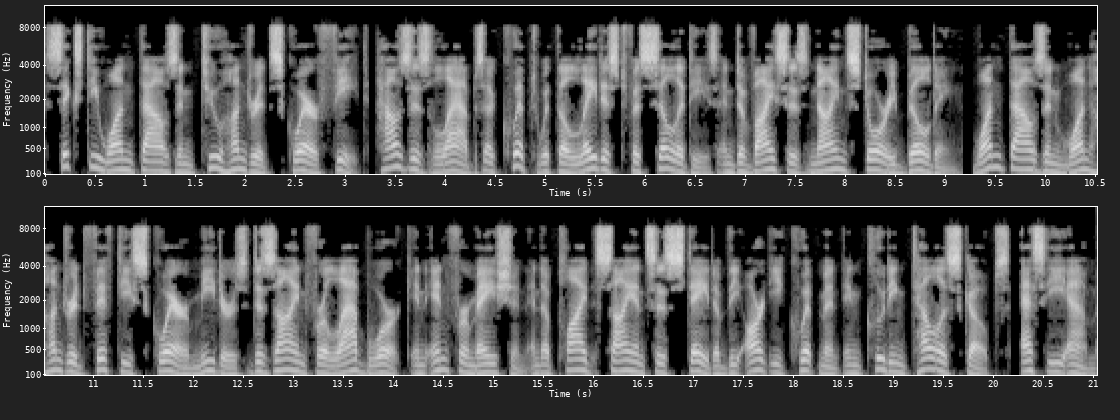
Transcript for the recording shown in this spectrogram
61,200 square feet houses labs equipped with the latest facilities and devices nine-story building, 1,150 square meters designed for lab work in information and applied sciences state-of-the-art equipment including telescopes, SEM,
